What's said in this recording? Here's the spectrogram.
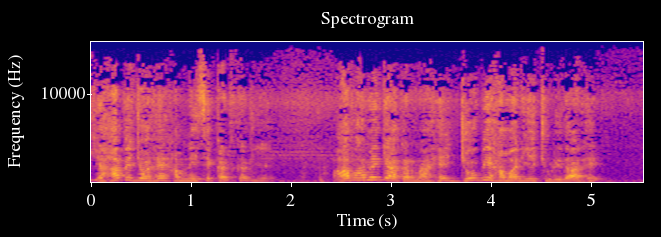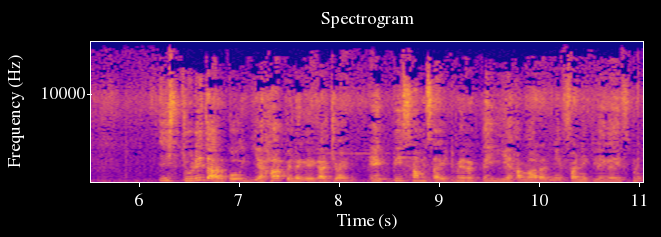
यहाँ पे जो है, हमने इसे कट कर लिया है। अब हमें क्या करना है, जो भी हमारी ये चूड़ीदार है, इस चूड़ीदार को यहाँ पे लगेगा ज्वाइन एक पीस हम साइड में रखते हैं, ये हमारा नेफा निकलेगा इसमें।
